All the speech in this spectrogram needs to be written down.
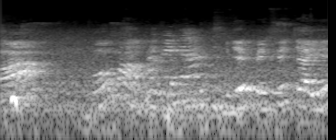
हाँ, मुझे पैसे चाहिए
